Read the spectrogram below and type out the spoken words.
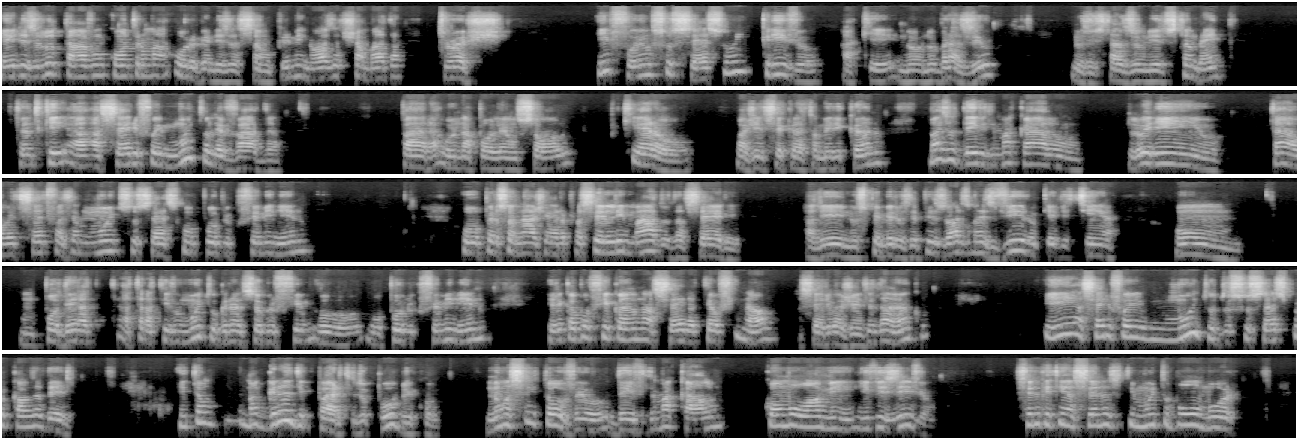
eles lutavam contra uma organização criminosa chamada Trush. E foi um sucesso incrível aqui no, no Brasil, nos Estados Unidos também. Tanto que a, a série foi muito levada para o Napoleão Solo, que era o, o agente secreto americano, mas o David McCallum, loirinho, tal, etc., fazia muito sucesso com o público feminino o personagem era para ser limado da série ali nos primeiros episódios, mas viram que ele tinha um, um poder atrativo muito grande sobre o, filme, o, o, público feminino. Ele acabou ficando na série até o final, a série O Agente da Anco, e a série foi muito do sucesso por causa dele. Então, uma grande parte do público não aceitou ver o David McCallum como o Homem Invisível, sendo que tinha cenas de muito bom humor,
